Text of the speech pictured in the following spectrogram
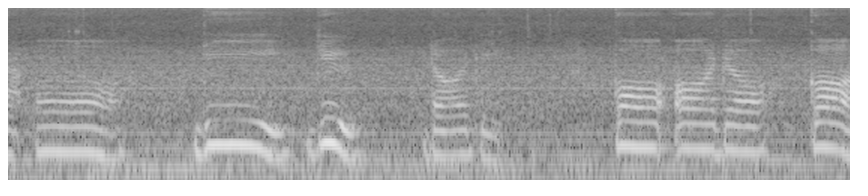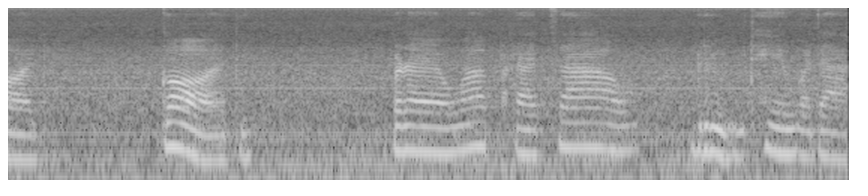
ระอ D ดืดอเด็กกออดอ God God แปลว่าพระเจ้า หรือเทวดา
